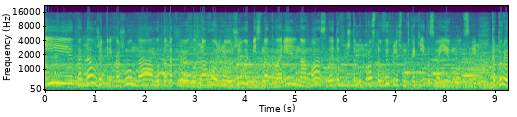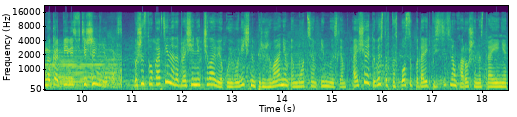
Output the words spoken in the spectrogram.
И тогда уже перехожу на вот на такую вот на вольную живопись, на акварель, на масло. Это чтобы просто выплеснуть какие-то свои эмоции, которые накопились в тишине, так сказать. Большинство картин – это обращение к человеку, его личным переживаниям, эмоциям и мыслям. А еще эта выставка – способ подарить посетителям хорошее настроение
